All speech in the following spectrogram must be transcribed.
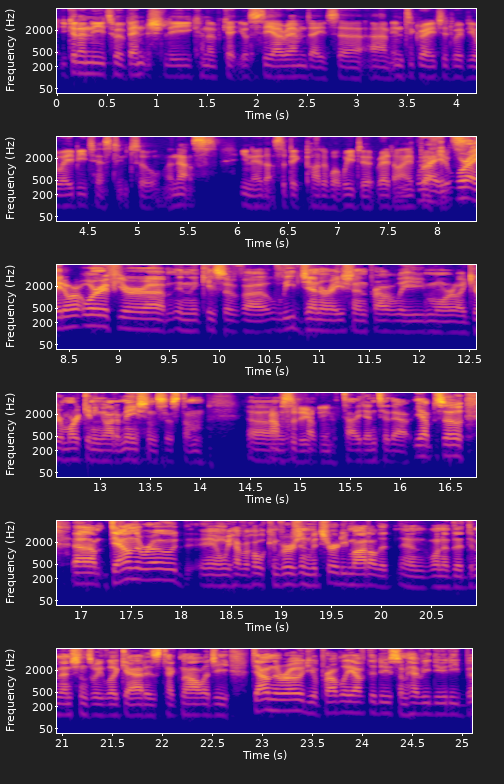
you're going to need to eventually kind of get your CRM data um, integrated with your A/B testing tool, and that's you know that's a big part of what we do at Red Eye. Right, right. Or, or if you're um, in the case of uh, lead generation, probably more like your marketing automation system. Um, Absolutely tied into that. Yep. So um, down the road, and we have a whole conversion maturity model, that, and one of the dimensions we look at is technology. Down the road, you'll probably have to do some heavy duty b-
